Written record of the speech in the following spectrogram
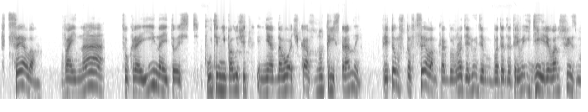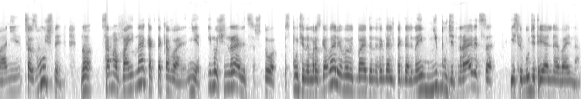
в целом война с Украиной, то есть Путин не получит ни одного очка внутри страны. При том, что в целом, как бы вроде людям вот эта идея реваншизма, они созвучны, но сама война как таковая нет. Им очень нравится, что с Путиным разговаривают, Байден и так далее, и так далее, но им не будет нравиться, если будет реальная война.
